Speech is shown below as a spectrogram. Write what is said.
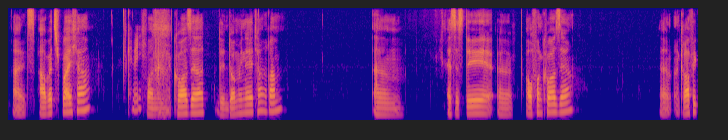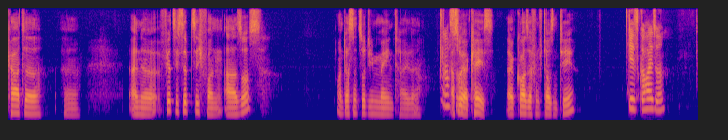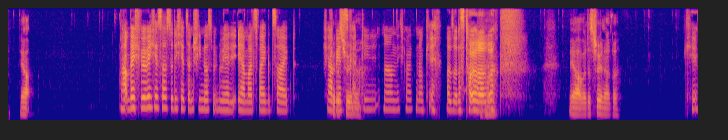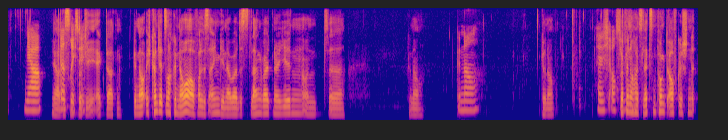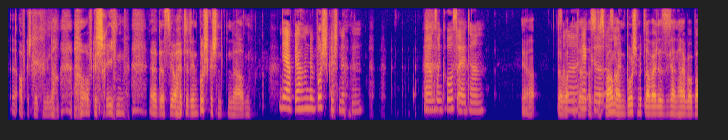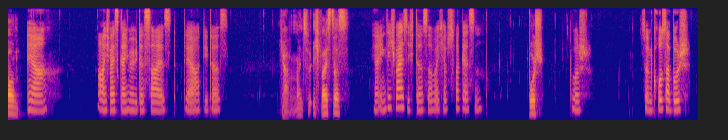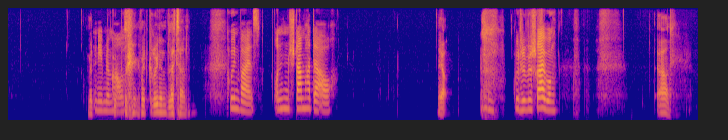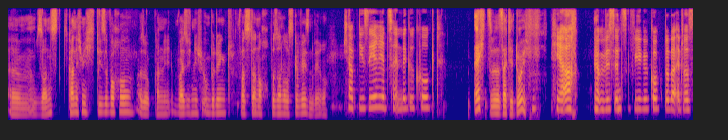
als Arbeitsspeicher Kenne ich. von Corsair den Dominator RAM. Ähm, SSD äh, auch von Corsair. Äh, Grafikkarte äh, eine 4070 von Asus. Und das sind so die Main-Teile. Ach Achso, so, ja, Case. Äh, Corsair 5000T. Dieses Gehäuse. Ja, Für welches hast du dich jetzt entschieden? Du hast mit mir eher mal zwei gezeigt. Ich habe jetzt die Namen nicht verhalten. Okay, also das teurere. ja, aber das Schönere. Okay, ja, Ja, Das das ist sind so richtig. die Eckdaten. Genau, ich könnte jetzt noch genauer auf alles eingehen, aber das langweilt nur jeden und äh, genau, genau. genau. Hätte ich auch Ich so habe hier noch als letzten Punkt aufgeschni äh, aufgeschnitten, genau, aufgeschrieben, äh, dass wir heute den Busch geschnitten haben. Ja, wir haben den Busch geschnitten. Bei unseren Großeltern. Ja, da So war, da, also das war also- mal ein Busch, mittlerweile ist es ja ein halber Baum. Ja. Oh, ich weiß gar nicht mehr, wie das heißt. Der, die das. Ja, meinst du, ich weiß das? Ja, eigentlich weiß ich das, aber ich hab's vergessen. Busch Busch. So ein großer Busch mit, neben dem Haus. mit grünen Blättern. Grün-weiß. Und einen Stamm hat er auch. Ja, Gute Beschreibung. ja. Ähm, sonst kann ich mich diese Woche, also kann ich, weiß ich nicht unbedingt, was da noch Besonderes gewesen wäre. Ich habe die Serie zu Ende geguckt. Echt? So, Seid ihr durch? Ja, wir haben ein bisschen zu viel geguckt oder etwas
